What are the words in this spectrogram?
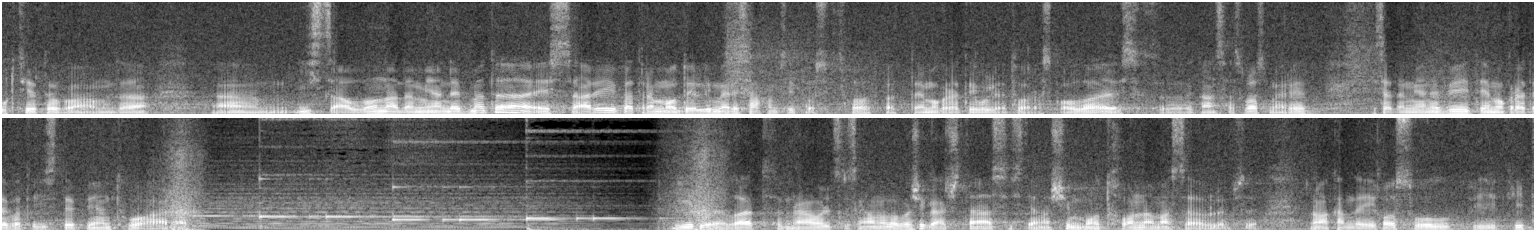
ურთიერთობა უნდა ისწავლონ ადამიანებმა და ეს არის პატრა მოდელი მე სახელმწიფოსი, ხო? თქვა დემოკრატიულია თუ არა სკოლა, ეს განსაზღვრავს მე ეს ადამიანები დემოკრატებად იზრდებიან თუ არა. პირველად მრავალი წლის განმავლობაში გაჩნდა სისტემაში მოთხოვნა მასწავლებლებზე. ну აქამდე იყო სულ იქით,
